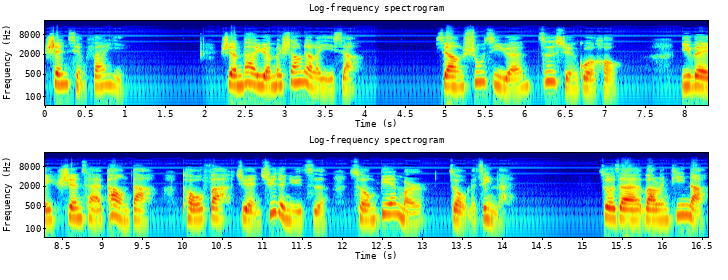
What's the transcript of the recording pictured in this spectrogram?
申请翻译。审判员们商量了一下，向书记员咨询过后，一位身材胖大、头发卷曲的女子从边门走了进来，坐在瓦伦蒂娜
